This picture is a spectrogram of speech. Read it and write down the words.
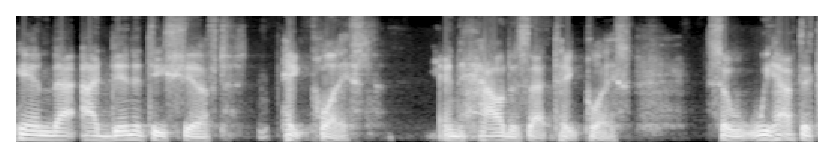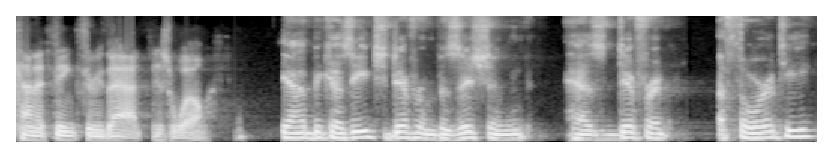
can that identity shift take place? And how does that take place? So we have to kind of think through that as well. Yeah, because each different position has different authority.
